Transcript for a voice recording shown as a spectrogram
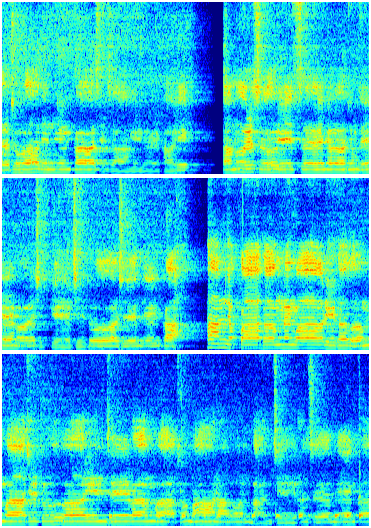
사대가 잘 조화됩니까 세상이를 가히 참을 수 있으며 중생을 쉽게 지도하십니까 탐욕과 성능과 어리석음과 질투와 인세감과 교만함은 많지 않습니까?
